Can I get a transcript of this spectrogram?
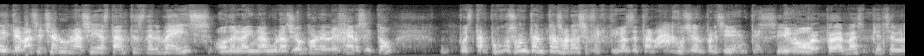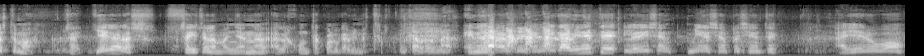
Y te vas a echar una siesta antes del base o de la inauguración con el ejército. Pues tampoco son tantas horas efectivas de trabajo, señor presidente. sí, Digo, no, pero, pero además piénselo de este modo. O sea, llega a las 6 de la mañana a la junta con el gabinete. Encabronado. En el, en el gabinete le dicen, mire, señor presidente, ayer hubo,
